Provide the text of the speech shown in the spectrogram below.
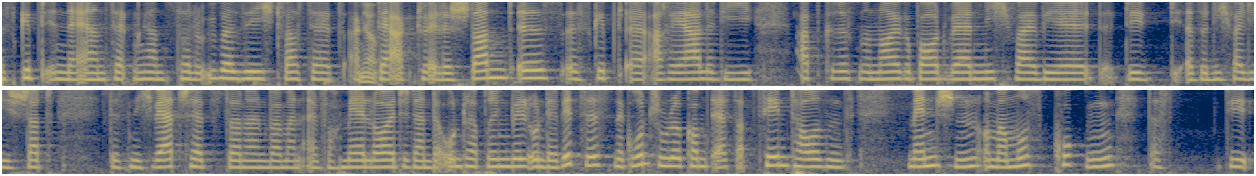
Es gibt in der RNZ eine ganz tolle Übersicht, was da jetzt Ja. der aktuelle Stand ist. Es gibt äh, Areale, die abgerissen und neu gebaut werden, nicht weil wir, die, also nicht weil die Stadt das nicht wertschätzt, sondern weil man einfach mehr Leute dann da unterbringen will. Und der Witz ist, eine Grundschule kommt erst ab 10.000 Menschen und man muss gucken, dass die,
